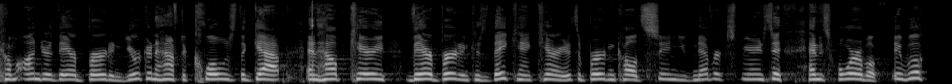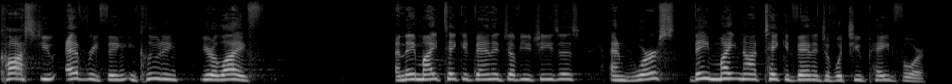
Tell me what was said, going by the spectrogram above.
come under their burden. You're going to have to close the gap and help carry their burden because they can't carry it. It's a burden called sin. You've never experienced it, and it's horrible. It will cost you everything, including your life. And they might take advantage of you, Jesus. And worse, they might not take advantage of what you paid for.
